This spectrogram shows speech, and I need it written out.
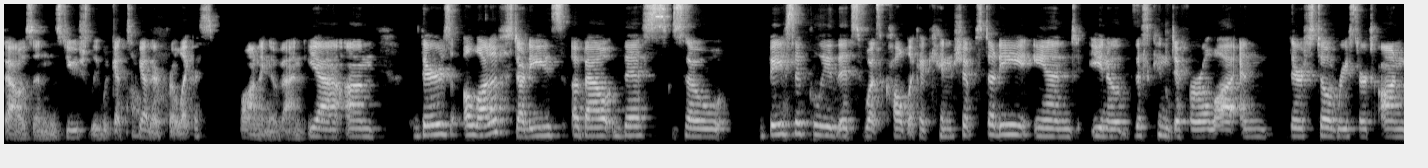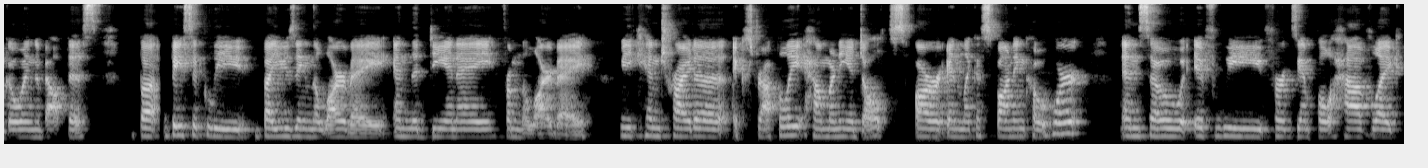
thousands usually would get together oh. for like a spawning event. Yeah. Um, there's a lot of studies about this. So basically it's what's called like a kinship study and you know this can differ a lot and there's still research ongoing about this but basically by using the larvae and the dna from the larvae we can try to extrapolate how many adults are in like a spawning cohort and so if we for example have like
